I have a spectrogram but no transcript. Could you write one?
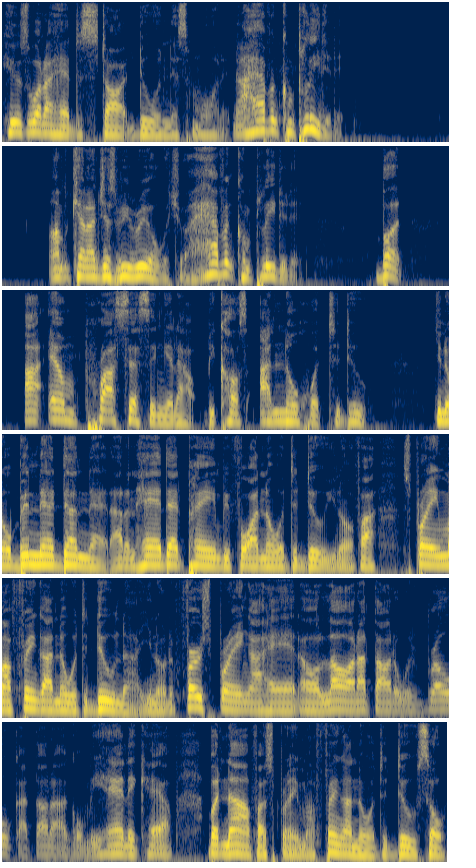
here's what I had to start doing this morning. Now, I haven't completed it. Um, can I just be real with you? I haven't completed it, but I am processing it out because I know what to do you know, been there, done that. I done had that pain before I know what to do. You know, if I sprain my finger, I know what to do now. You know, the first sprain I had, oh Lord, I thought it was broke. I thought I was gonna be handicapped. But now if I sprain my finger, I know what to do. So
